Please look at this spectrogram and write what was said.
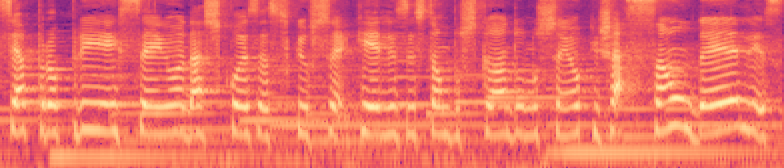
se apropriem, Senhor, das coisas que, o, que eles estão buscando no Senhor, que já são deles,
